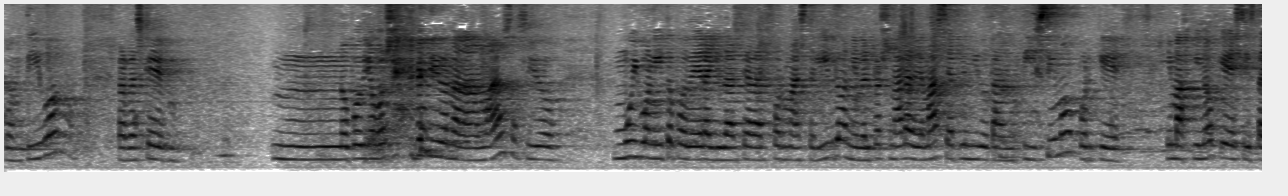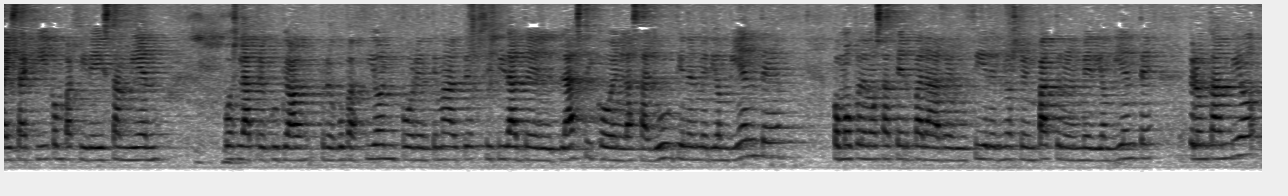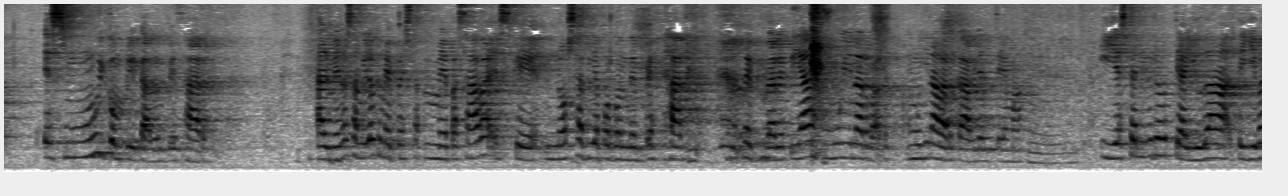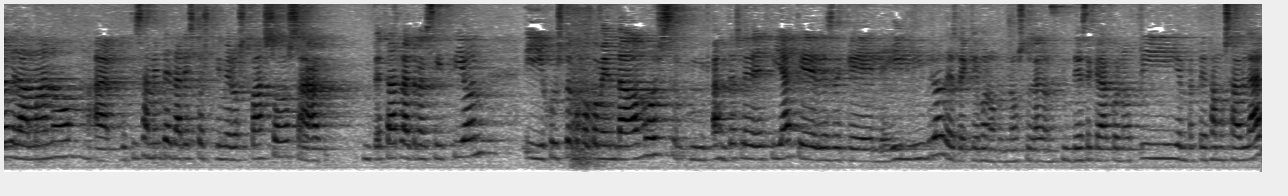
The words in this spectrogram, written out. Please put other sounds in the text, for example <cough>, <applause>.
contigo. La verdad es que mm, no podríamos <laughs> haber pedido nada más. Ha sido muy bonito poder ayudarte a dar forma a este libro. A nivel personal, además, he aprendido tantísimo porque imagino que si estáis aquí compartiréis también pues, la preocupación por el tema de la toxicidad del plástico en la salud y en el medio ambiente, cómo podemos hacer para reducir nuestro impacto en el medio ambiente, pero en cambio es muy complicado empezar al menos a mí lo que me, pasaba es que no sabía por dónde empezar. me parecía muy, muy inabarcable el tema. Mm. Y este libro te ayuda, te lleva de la mano a precisamente dar estos primeros pasos, a empezar la transición. Y justo como comentábamos, antes le decía que desde que leí el libro, desde que, bueno, desde que la conocí y empezamos a hablar,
